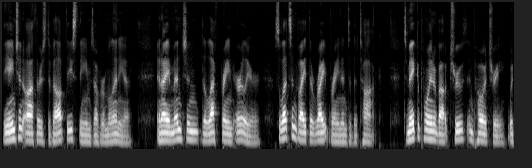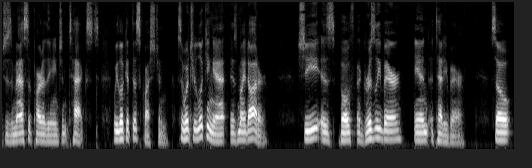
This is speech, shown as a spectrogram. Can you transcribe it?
The ancient authors developed these themes over millennia, and I mentioned the left brain earlier, so let's invite the right brain into the talk. To make a point about truth in poetry, which is a massive part of the ancient texts, we look at this question. So, what you're looking at is my daughter. She is both a grizzly bear and a teddy bear. So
